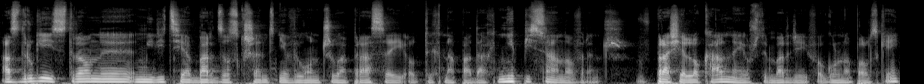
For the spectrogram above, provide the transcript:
a z drugiej strony milicja bardzo skrzętnie wyłączyła prasę i o tych napadach nie pisano wręcz. W prasie lokalnej, już tym bardziej w ogólnopolskiej,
